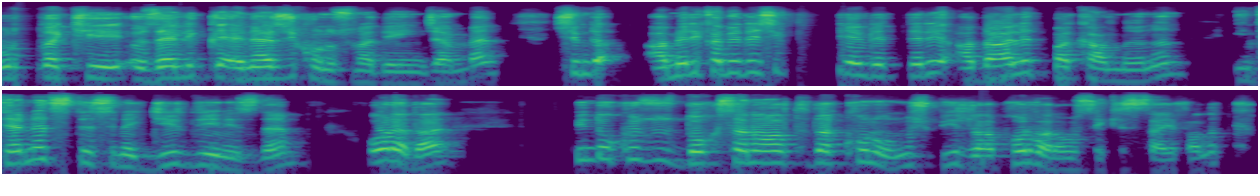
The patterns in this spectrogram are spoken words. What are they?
buradaki özellikle enerji konusuna değineceğim ben. Şimdi Amerika Birleşik Devletleri Adalet Bakanlığı'nın internet sitesine girdiğinizde orada 1996'da konulmuş bir rapor var 18 sayfalık.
